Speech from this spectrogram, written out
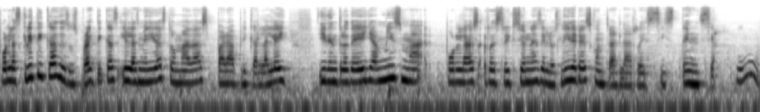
por las críticas de sus prácticas y las medidas tomadas para aplicar la ley, y dentro de ella misma por las restricciones de los líderes contra la resistencia. Uh.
